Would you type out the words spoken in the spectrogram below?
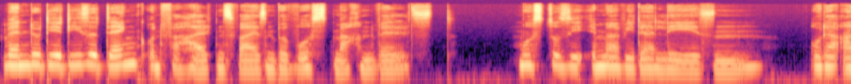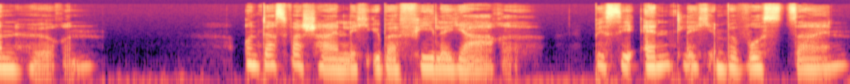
Wenn du dir diese Denk- und Verhaltensweisen bewusst machen willst, musst du sie immer wieder lesen oder anhören. Und das wahrscheinlich über viele Jahre, bis sie endlich im Bewusstsein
